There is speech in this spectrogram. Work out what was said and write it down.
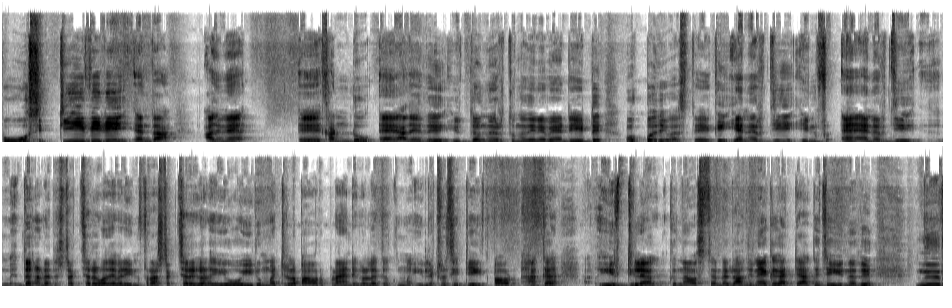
പോസിറ്റീവ്ലി എന്താ അതിനെ കണ്ടു. അതായത് യുദ്ധം നിർത്തുന്നതിന് വേണ്ടിയിട്ട് മുപ്പത് ദിവസത്തേക്ക് എനർജി ഇൻഫ് എനർജി ഇതൊക്കെ ഉണ്ടല്ലോ സ്ട്രക്ചറുകൾ അതേപോലെ ഇൻഫ്രാസ്ട്രക്ചറുകൾ ഈ ഓയിലും മറ്റുള്ള പവർ പ്ലാന്റുകളിലൊക്കെ ഇലക്ട്രിസിറ്റി പവർ ഒക്കെ ഇരുട്ടിലാക്കുന്ന അവസ്ഥ ഉണ്ടല്ലോ. അതിനെയൊക്കെ അറ്റാക്ക് ചെയ്യുന്നത് നിർ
